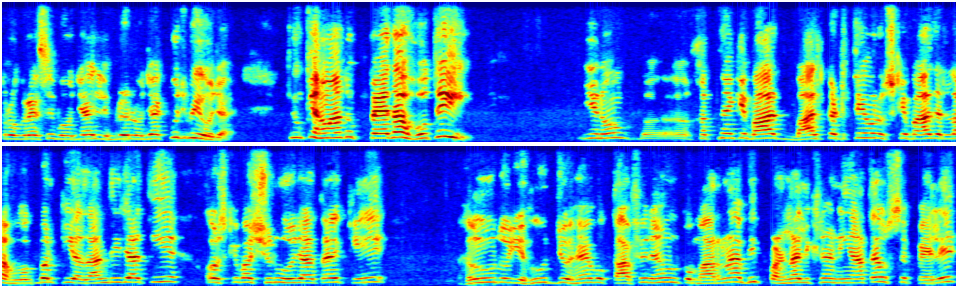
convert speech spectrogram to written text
प्रोग्रेसिव हो जाए लिबरल हो जाए, कुछ भी हो जाए। क्योंकि हमारा तो पैदा होते ही यू नो खतने के बाद बाल कटते हैं और उसके बाद अल्लाह अकबर की अजान दी जाती है और उसके बाद शुरू हो जाता है कि हनूद और यहूद जो हैं, वो काफिर हैं, उनको मारना भी, पढ़ना लिखना नहीं आता, उससे पहले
